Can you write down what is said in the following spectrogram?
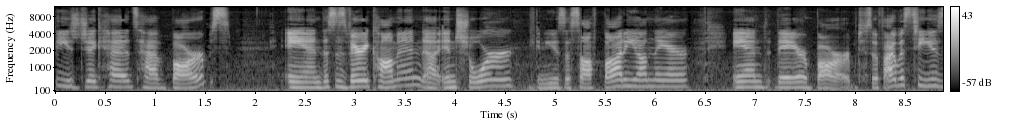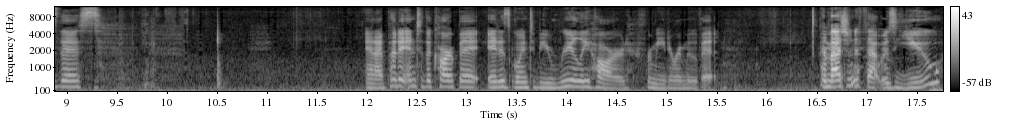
These jig heads have barbs and this is very common uh, inshore. You can use a soft body on there and they are barbed. So if I was to use this and I put it into the carpet, it is going to be really hard for me to remove it. Imagine if that was you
